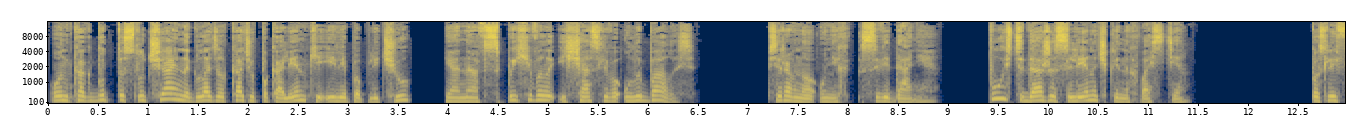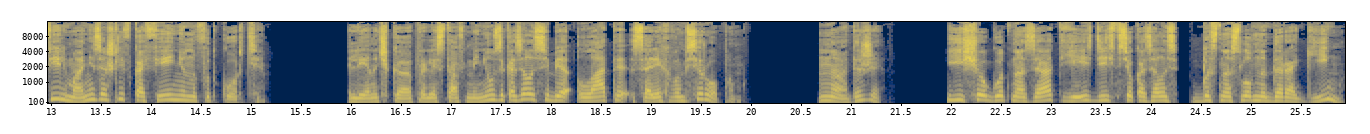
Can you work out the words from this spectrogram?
он как будто случайно гладил Катю по коленке или по плечу, и она вспыхивала и счастливо улыбалась. Все равно у них свидание. Пусть даже с Леночкой на хвосте. После фильма они зашли в кофейню на фудкорте. Леночка, пролистав меню, заказала себе латте с ореховым сиропом. Надо же! Еще год назад ей здесь все казалось баснословно дорогим,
